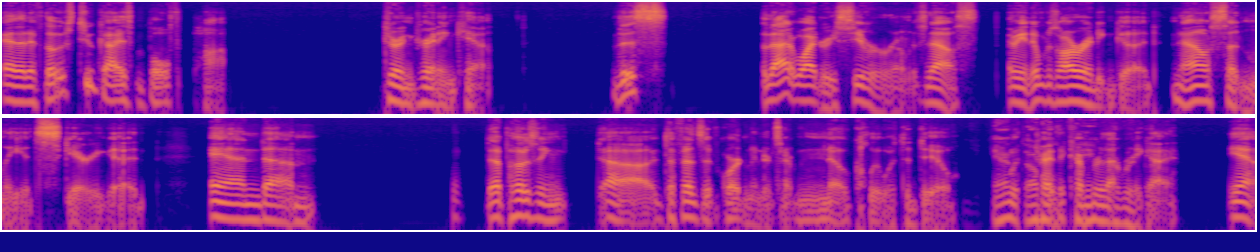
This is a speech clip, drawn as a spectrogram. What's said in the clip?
And then if those two guys both pop during training camp, this that wide receiver room is now I mean, it was already good. Now suddenly it's scary good. And um, the opposing uh, defensive coordinators have no clue what to do yeah, with trying to cover that big guy. Yeah.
